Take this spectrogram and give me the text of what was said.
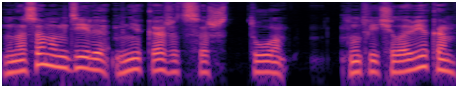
Но на самом деле мне кажется, что внутри человека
